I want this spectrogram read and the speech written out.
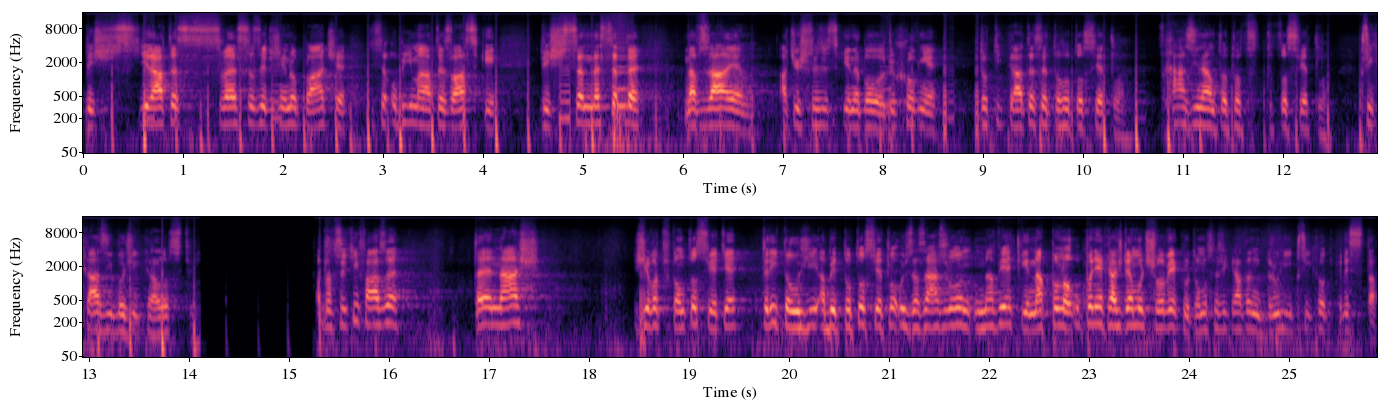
když stíráte své slzy, když někdo pláče, když se objímáte z lásky, když se nesete navzájem, ať už fyzicky nebo duchovně, dotýkáte se tohoto světla. Vchází nám toto, toto světlo. Přichází Boží království. A ta třetí fáze, to je náš život v tomto světě, který touží, aby toto světlo už zazářilo na věky, naplno, úplně každému člověku. Tomu se říká ten druhý příchod Krista.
